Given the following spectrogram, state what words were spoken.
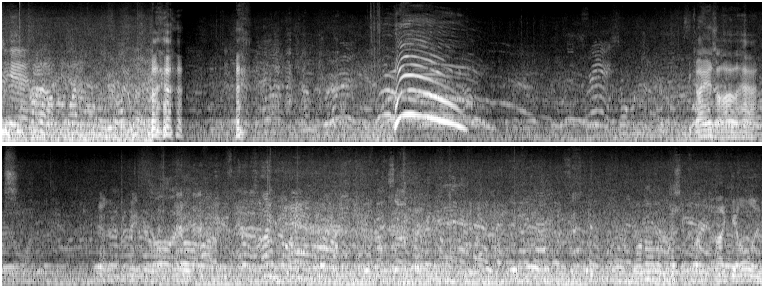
Yeah. Woo! The guy has a lot of hats. Like yelling.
